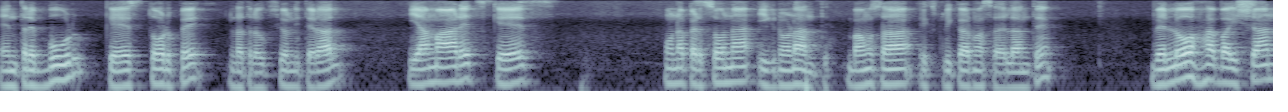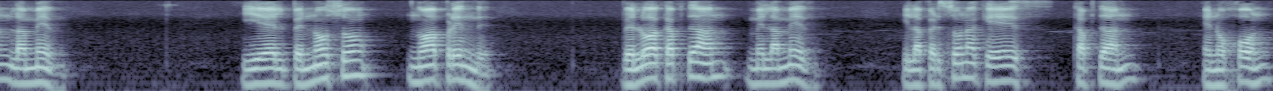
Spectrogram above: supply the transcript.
entre Bur, que es torpe, la traducción literal, y Amaretz, que es una persona ignorante. Vamos a explicar más adelante. Velo Habaishan Lamed y el penoso no aprende. Velo a Kapdan Melamed, y la persona que es Kapdan, enojón,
